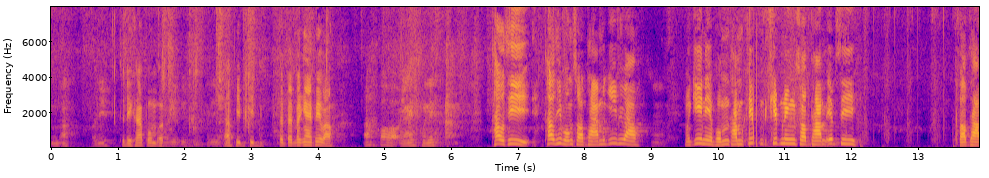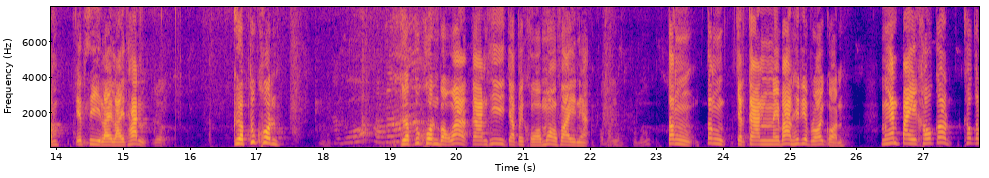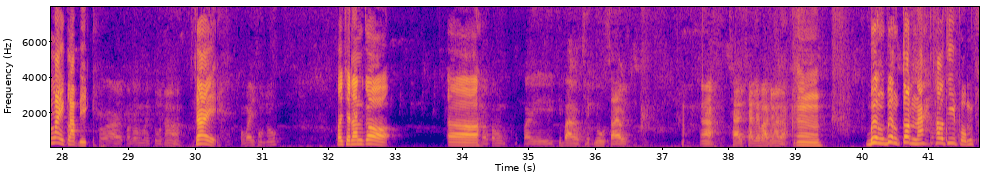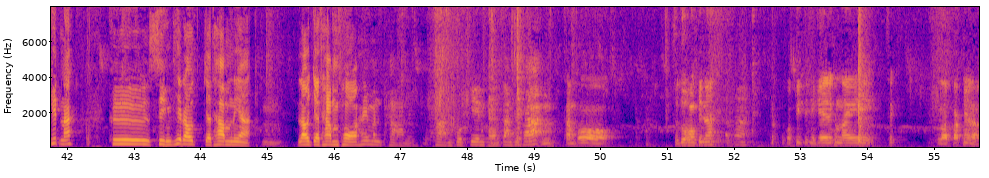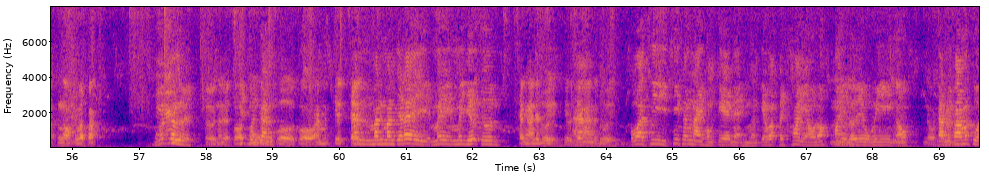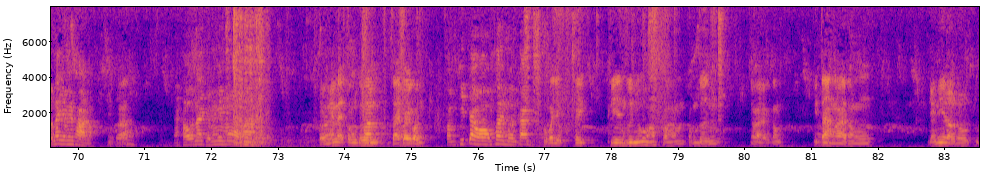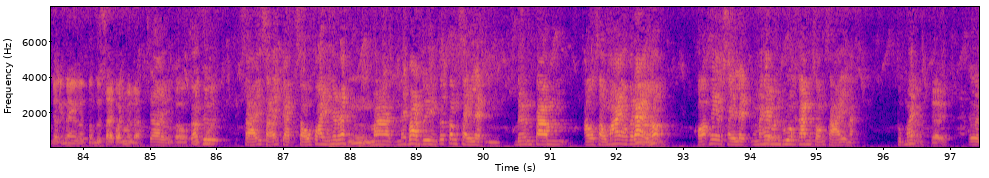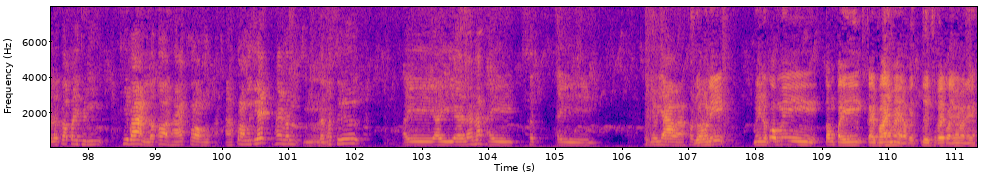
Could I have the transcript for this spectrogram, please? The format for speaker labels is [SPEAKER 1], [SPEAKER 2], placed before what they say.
[SPEAKER 1] อืมอะเอาดิ
[SPEAKER 2] สวัสดีครับผมเออ
[SPEAKER 1] เอาดิเอาดิเอาดิ
[SPEAKER 2] อะพี่พี่เป็นเป็นเป็นไงพี่เบา
[SPEAKER 1] อะก็ยังไงวันนี้
[SPEAKER 2] เท่าที่เท่าที่ผมสอบถามเมื่อกี้พี่เบา
[SPEAKER 1] อ่า
[SPEAKER 2] เมื่อกี้เนี่ยผมทำคลิปคลิปหนึ่งสอบถาม FC สอบถาม FC หลาย ๆ ท่าน
[SPEAKER 1] เรื่อง
[SPEAKER 2] เกือบทุกคน เกือบทุกคนบอกว่าการที่จะไปขอหม้อไฟเนี่ย
[SPEAKER 1] ผมมาอยู่พูดอยู่
[SPEAKER 2] ต้องต้องจัดการในบ้านให้เรียบร้อยก่อน ไม่งั้นไปเขาก็เขาก็ไล่กลับอีก
[SPEAKER 1] เพราะว่าเขา ต้องมาตรวจนะ
[SPEAKER 2] ใช่
[SPEAKER 1] ผมไปพูดอยู่
[SPEAKER 2] เพราะฉะนั้นก็เอ่อ
[SPEAKER 1] เราต้องไปที่บ้านเราเช็คดูสายอะใช้ใช้อะไรบ้างใช่ไหมล่ะ
[SPEAKER 2] อืมเบื้องเบื้องต้นนะ เท่าที่ผมคิดนะ คือสิ่งที่เราจะทำเนี่ย
[SPEAKER 1] อืม
[SPEAKER 2] เราจะทำพอให้มันผ่านผ่านกฎเกณฑ์ของการไฟฟ้า
[SPEAKER 1] อืมทำก็ส่วนตัวของคิดนะ
[SPEAKER 2] อะ
[SPEAKER 1] ก็ติดแกนข้างในสักหลอดปลั๊กเนี่ยแหละข้างนอกหลอดปลั๊ก
[SPEAKER 2] เหมือนกันเลย
[SPEAKER 1] เออ นั่นแหละก็
[SPEAKER 2] คิดเหมื
[SPEAKER 1] ตู้
[SPEAKER 2] อนกัน
[SPEAKER 1] เออก็อันมันเก็บใช้
[SPEAKER 2] มันมันมันจะได้ไม่ไม่เยอะเกิน
[SPEAKER 1] ใช้งานได้ด้วยเก็บใช้งานได้ด้วย
[SPEAKER 2] เพราะว่าที่ที่ข้างในของแกเนี่ยเหมือนแกว่าไปห้อยเอาเนาะห้อย
[SPEAKER 1] อืม
[SPEAKER 2] เราเร็วนี้เอา
[SPEAKER 1] เดี๋ยว
[SPEAKER 2] การไฟฟ้ามาตรวจน่าจะไม่ผ่านหรอก
[SPEAKER 1] นี่ปะ
[SPEAKER 2] นะเขาน่าจะไม่ให้หม้อมา
[SPEAKER 1] ตอนนั้นแหละต้องเดิ
[SPEAKER 2] ควานม
[SPEAKER 1] สายไฟก่อน
[SPEAKER 2] ความคิดเจ้าของค่อยเหมือนกัน
[SPEAKER 1] ผมว่าจะไปเคลียร์มันขึ้นอยู่อะฝั่งมันต้องเดินว่าต้องติดตั้งว่าต้อง อย่างนี้เราเราอย่างนี้เราต้องเดินสายก่อนใช่ไหมล่ะ
[SPEAKER 2] ใช่
[SPEAKER 1] เรา
[SPEAKER 2] ก็คือ สายสายจากเสาไฟใช่ไหม
[SPEAKER 1] อืม
[SPEAKER 2] มาในบ้านตัวเองก็ต้องใส่แหลก
[SPEAKER 1] อืม
[SPEAKER 2] เดินตามเอาเสาไม้เอาก็ได้เนาะ
[SPEAKER 1] อ่า
[SPEAKER 2] ขอแค่ใส่เหล็กไม่ให้มันรวมกันสองสายนะถูกไหม
[SPEAKER 1] อ่าใช่
[SPEAKER 2] เออแล้วก็ไปถึงที่บ้านแล้วก็หากล่องหากล่องเล็กๆ ให้มัน
[SPEAKER 1] อืม
[SPEAKER 2] แล้วก็ซื้อ ไอ้ไอ้ไอ้แล้วนะไอ้สไอ้ไอ้ยาวๆอะเขา
[SPEAKER 1] เราวันนี้นี่เราก็ไม่ต้องไปไกลไฟใช่ไหมเราไปเดินสายไฟก่อนใช่ไหมวันนี้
